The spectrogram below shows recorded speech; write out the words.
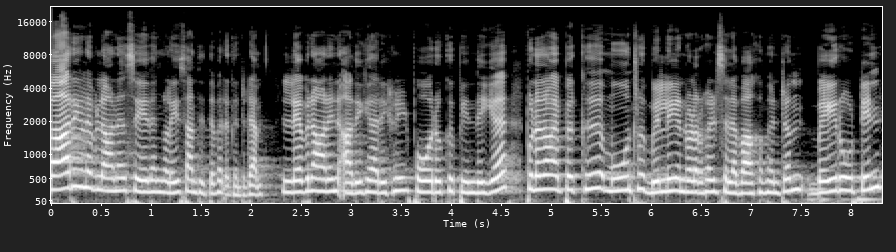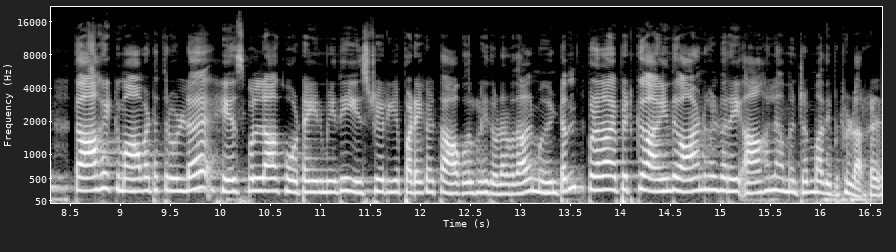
பாரியளவிலான சேதங்களை சந்தித்து வருகின்றன. லெபனானின் அதிகாரிகள் போருக்கு பிந்தைய புனரமைப்புக்கு மூன்று பில்லியன் டாலர்கள் செலவாகும் என்றும் பெய்ரூட்டின் தாகிக் மாவட்டத்தில் உள்ள ஹிஸ்புல்லா கோட்டையின் மீது இஸ்ரேலிய படைகள் தாக்குதல்களை தொடர்வதால் மீண்டும் புனரமைப்பிற்கு ஐந்து ஆண்டுகள் வரை ஆகலாம் என்றும் மதிப்பிட்டுள்ளார்கள்.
